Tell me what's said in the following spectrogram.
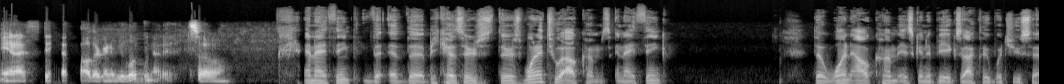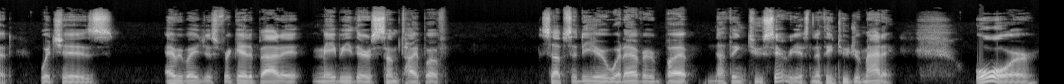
And I think that's how they're going to be looking at it. So. and I think the the because there's there's one or two outcomes, and I think the one outcome is going to be exactly what you said, which is everybody just forget about it. Maybe there's some type of subsidy or whatever, but nothing too serious, nothing too dramatic. Or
